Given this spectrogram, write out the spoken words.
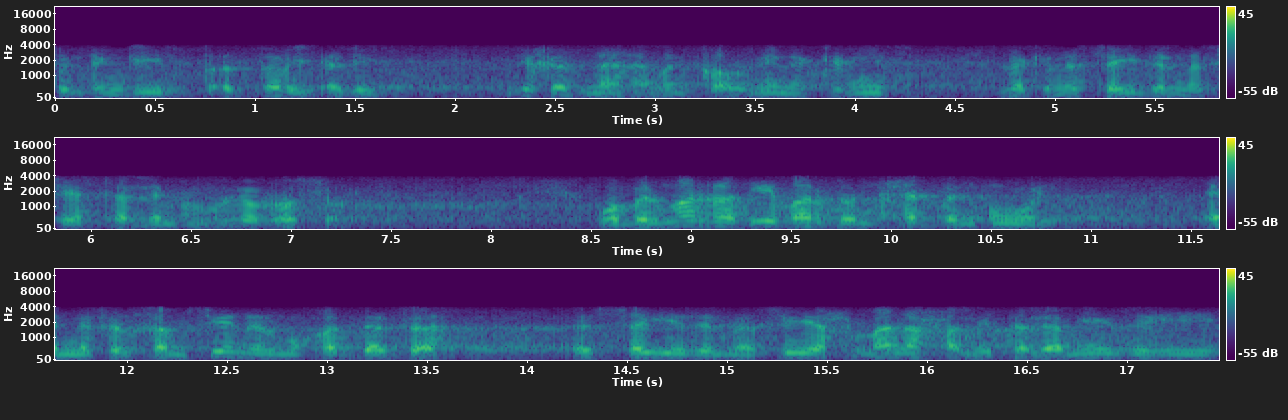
في الإنجيل الطريقة دي دي خدناها من قوانين الكنيسة لكن السيد المسيح سلمهم للرسل. وبالمرة دي برضو نحب نقول إن في الخمسين المقدسة السيد المسيح منح لتلاميذه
